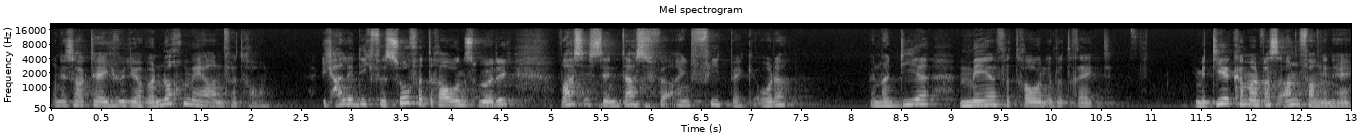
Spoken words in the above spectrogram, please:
Und er sagt, ja, ich will dir aber noch mehr anvertrauen. Ich halte dich für so vertrauenswürdig. Was ist denn das für ein Feedback, oder? wenn man dir mehr Vertrauen überträgt. Mit dir kann man was anfangen, hey.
